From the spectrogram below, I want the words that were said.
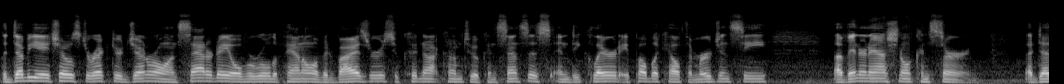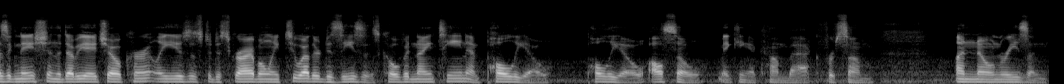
The WHO's Director General on Saturday overruled a panel of advisors who could not come to a consensus and declared a public health emergency of international concern a designation the WHO currently uses to describe only two other diseases COVID 19 and polio. Polio also making a comeback for some unknown reason.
